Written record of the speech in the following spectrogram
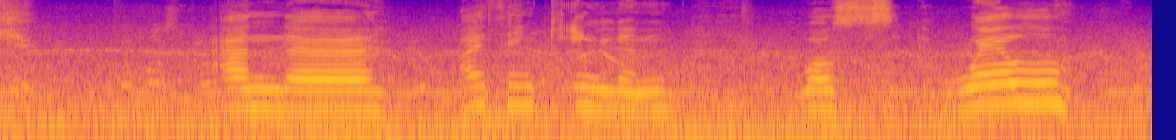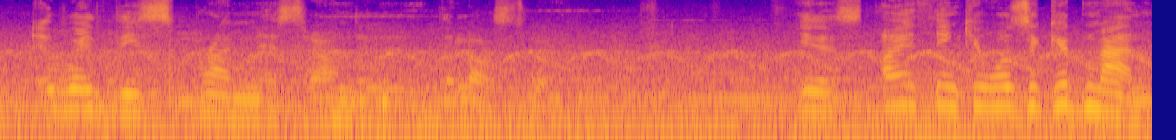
and uh, I think England was well with this prime minister and the, the last one. Yes, I think he was a good man.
